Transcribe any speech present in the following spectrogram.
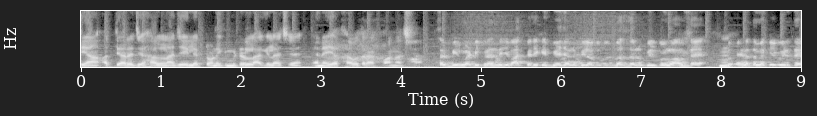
ત્યાં અત્યારે જે હાલના જે ઇલેક્ટ્રોનિક મીટર લાગેલા છે એને યથાવત રાખવાના છે. સર બિલમાં ડિફરન્સની જે વાત કરી કે બે હજારનું બિલ હતું તો દસ હજારનું બિલ કોઈનું આવશે તો એને તમે કેવી રીતે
